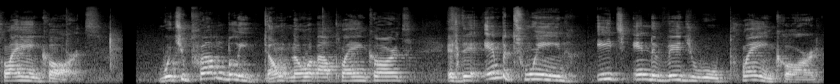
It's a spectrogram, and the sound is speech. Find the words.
playing cards. What you probably don't know about playing cards is that in between each individual playing card,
